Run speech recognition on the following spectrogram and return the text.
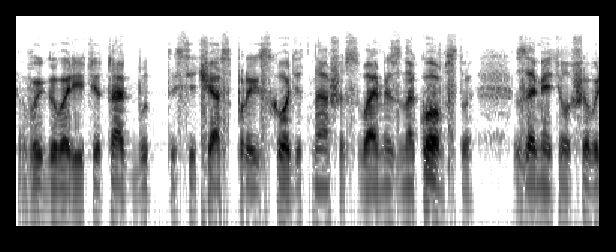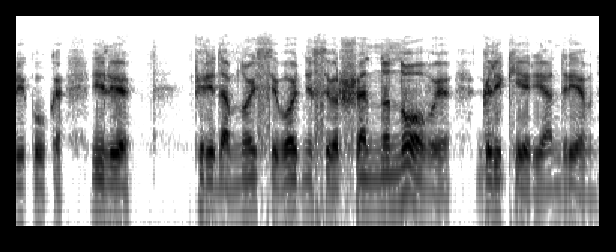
«Вы говорите так, будто сейчас происходит наше с вами знакомство», — заметил Шаврикука. «Или Передо мной сегодня совершенно новая Гликерия Андреевна.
